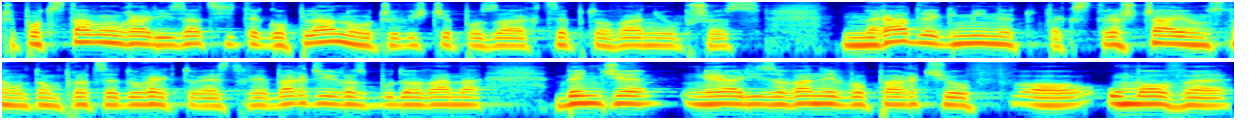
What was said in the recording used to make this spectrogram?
czy podstawą realizacji tego planu, oczywiście po zaakceptowaniu przez Radę Gminy, tu tak streszczając tą, tą procedurę, która jest trochę bardziej rozbudowana, będzie realizowany w oparciu o umowę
